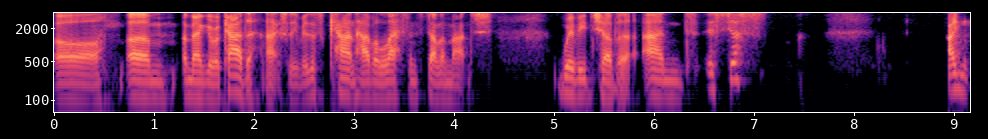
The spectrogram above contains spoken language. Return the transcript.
or um Omega Okada, actually. They just can't have a less than stellar match with each other. And it's just I,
